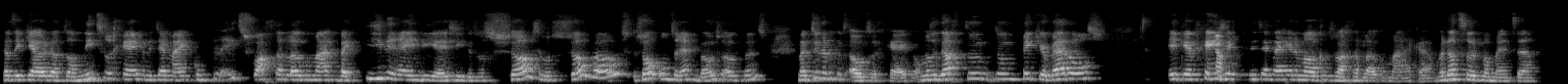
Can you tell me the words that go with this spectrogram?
dat ik jou dat dan niet teruggeef en dat jij mij compleet zwart gaat lopen maken bij iedereen die jij ziet. Het was zo, ze was zo boos, zo onterecht boos overigens, maar toen heb ik het ook teruggegeven. Omdat ik dacht, toen, toen pick your battles, ik heb geen zin in dat jij mij helemaal zwart gaat lopen maken. Maar dat soort momenten.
